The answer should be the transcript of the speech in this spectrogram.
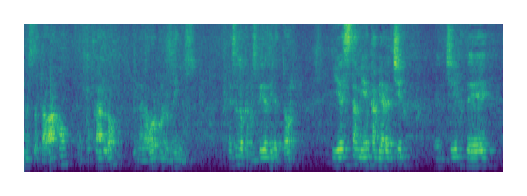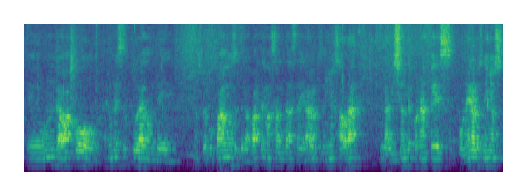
nuestro trabajo, enfocarlo en la labor con los niños. Eso es lo que nos pide el director y es también cambiar el chip, chip de eh, un trabajo en una estructura donde nos preocupamos desde la parte más alta hasta llegar a los niños. Ahora la visión de CONAFE es poner a los niños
